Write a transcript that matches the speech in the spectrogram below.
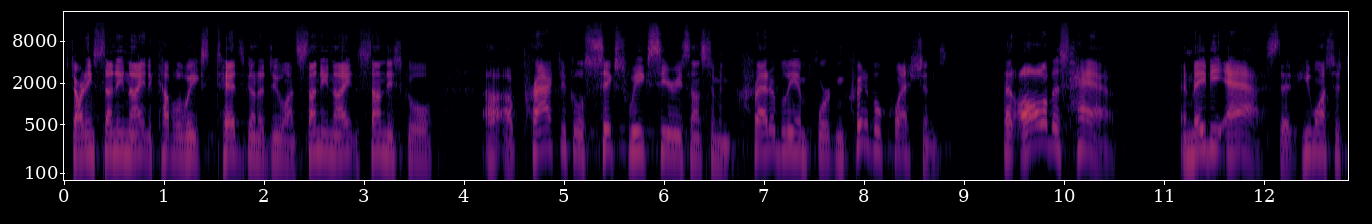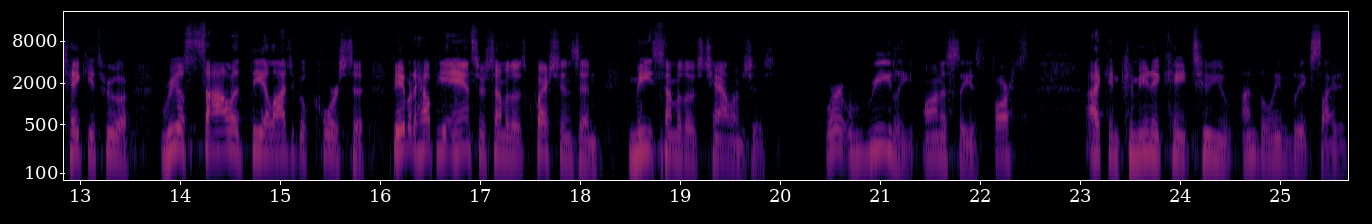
Starting Sunday night in a couple of weeks, Ted's going to do on Sunday night and Sunday school uh, a practical six week series on some incredibly important, critical questions that all of us have and maybe ask that he wants to take you through a real solid theological course to be able to help you answer some of those questions and meet some of those challenges. We're really, honestly, as far as I can communicate to you, unbelievably excited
